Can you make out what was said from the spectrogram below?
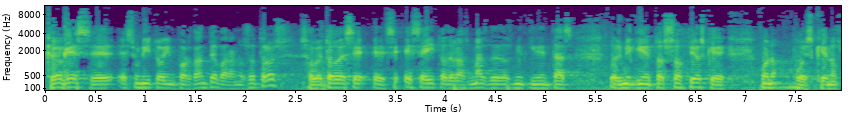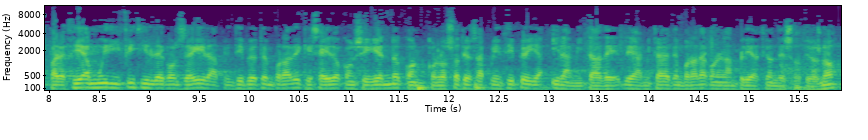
Creo que es, eh, es, un hito importante para nosotros, sobre todo ese, ese, ese de las más de 2.500 2.500 socios que, bueno, pues que nos parecía muy difícil de conseguir a principio de temporada y que se ha ido consiguiendo con, los socios al principio y, la mitad de, la mitad de temporada con la ampliación de socios, ¿no?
